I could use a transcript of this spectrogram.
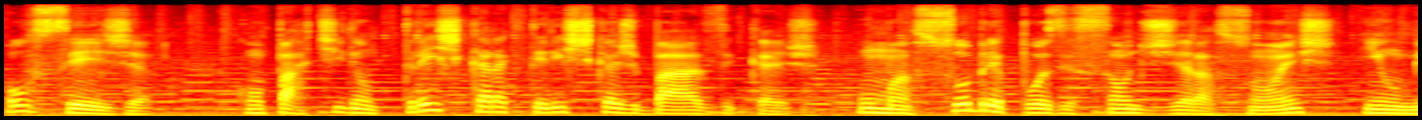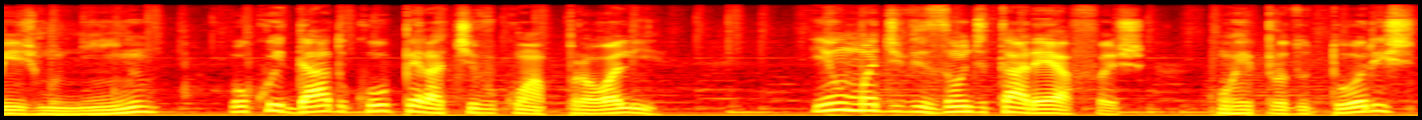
ou seja, compartilham três características básicas: uma sobreposição de gerações em um mesmo ninho, o cuidado cooperativo com a prole e uma divisão de tarefas com reprodutores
